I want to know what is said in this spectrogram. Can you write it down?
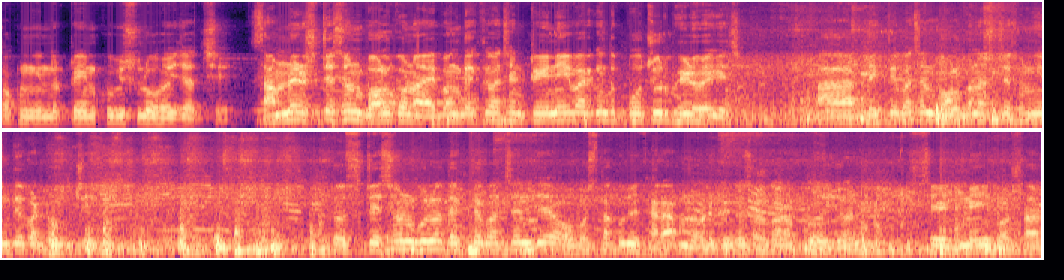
তখন কিন্তু ট্রেন খুবই স্লো হয়ে যাচ্ছে। সামনের স্টেশন বলগোনা এবং দেখতে পাচ্ছেন ট্রেনে এবার কিন্তু প্রচুর ভিড় হয়ে গেছে। আর দেখতে পাচ্ছেন বলগোনা স্টেশন কিন্তু এবার ঢুকছে। তো স্টেশনগুলো দেখতে পাচ্ছেন যে অবস্থা খুবই খারাপ মডিফিকেশন করা প্রয়োজন সেট নেই, বসার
